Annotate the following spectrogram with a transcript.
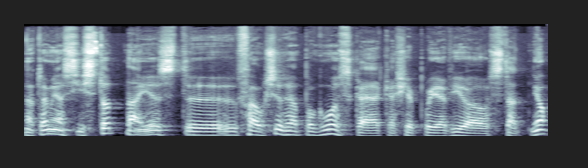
Natomiast istotna jest e, fałszywa pogłoska, jaka się pojawiła ostatnio.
